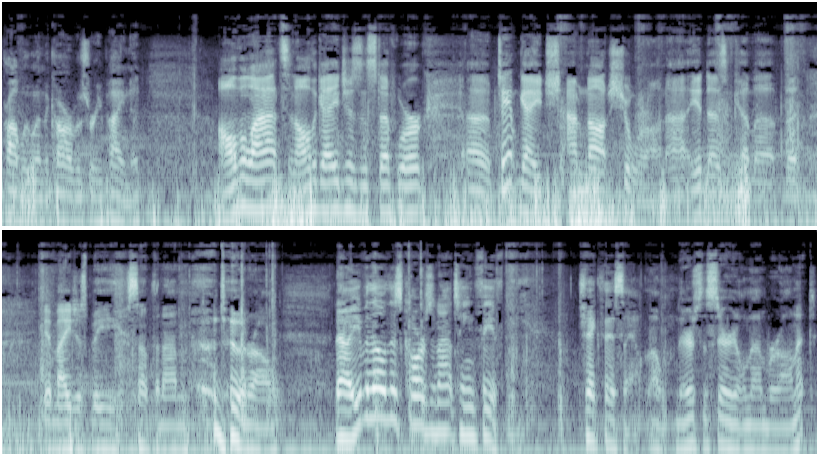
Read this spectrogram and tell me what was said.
probably when the car was repainted all the lights and all the gauges and stuff work. Uh, temp gauge, I'm not sure on. Uh, it doesn't come up, but it may just be something I'm doing wrong. Now, even though this car's a 1950, check this out. Oh, there's the serial number on it.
